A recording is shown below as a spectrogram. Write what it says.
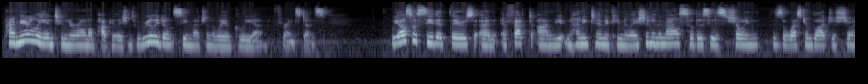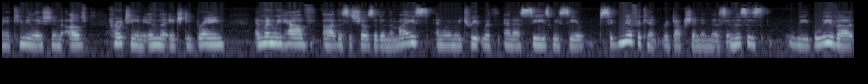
primarily into neuronal populations, we really don't see much in the way of glia, for instance. We also see that there's an effect on mutant huntingtin accumulation in the mouse. So this is showing, this is a Western blot just showing accumulation of protein in the HD brain. And when we have, uh, this shows it in the mice, and when we treat with NSCs, we see a significant reduction in this. And this is, we believe, a,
